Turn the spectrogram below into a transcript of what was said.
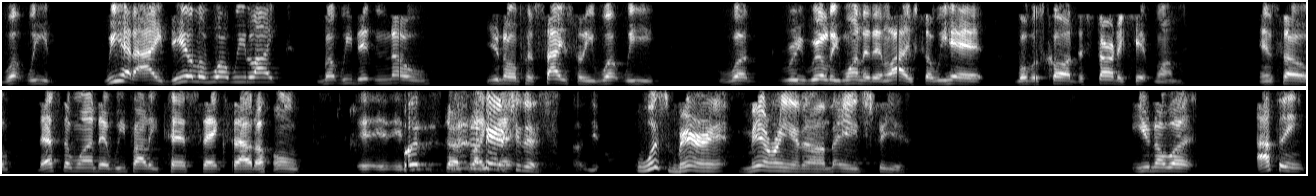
what we. We had an ideal of what we liked, but we didn't know, you know, precisely what we, what we really wanted in life. So we had what was called the starter kit woman, and so that's the one that we probably test sex out on. It, it, but stuff let like me that. ask you this: What's marrying marrying um, age to you? You know what? I think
